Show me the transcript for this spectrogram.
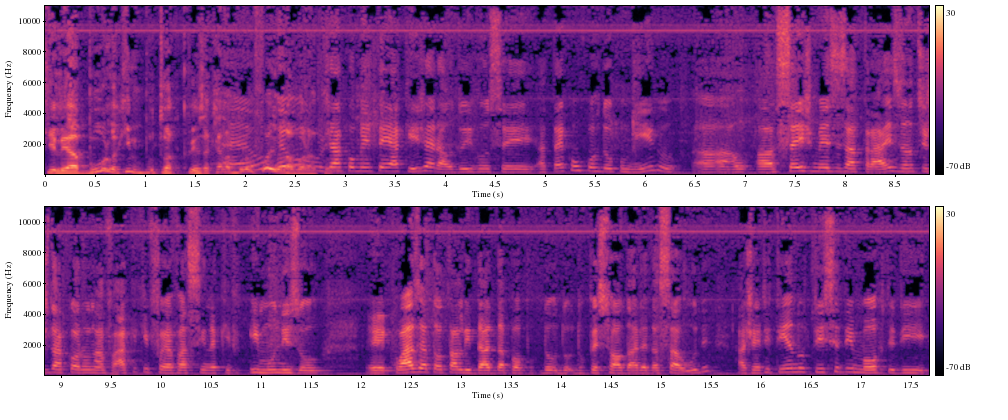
que lê a bula, quem botou a fez aquela é, bula foi eu, o laboratório. Eu já comentei aqui, Geraldo, e você até concordou comigo, há, há seis meses atrás, antes da Coronavac, que foi a vacina que imunizou é, quase a totalidade da, do, do, pessoal da área da saúde. A gente tinha notícia de morte de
